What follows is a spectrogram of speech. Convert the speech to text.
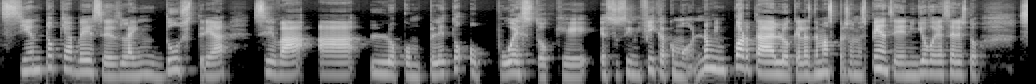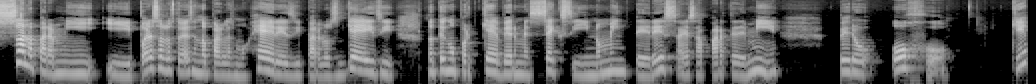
siento que a veces la industria se va a lo completo opuesto, que eso significa como no me importa lo que las demás personas piensen y yo voy a hacer esto solo para mí y por eso lo estoy haciendo para las mujeres y para los gays y no tengo por qué verme sexy y no me interesa esa parte de mí. Pero ojo, ¿qué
